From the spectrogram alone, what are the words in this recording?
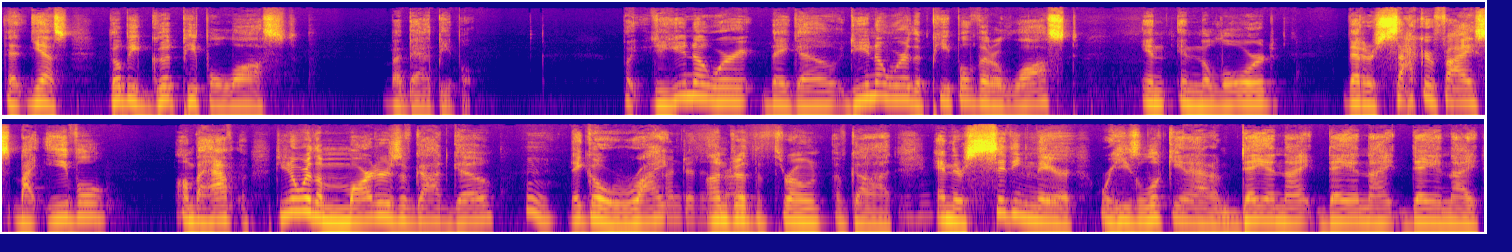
that yes, there'll be good people lost by bad people. But do you know where they go? Do you know where the people that are lost in, in the Lord, that are sacrificed by evil on behalf do you know where the martyrs of God go? Hmm. They go right under Under the, the throne of God. Mm-hmm. And they're sitting there where he's looking at them day and night, day and night, day and night.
